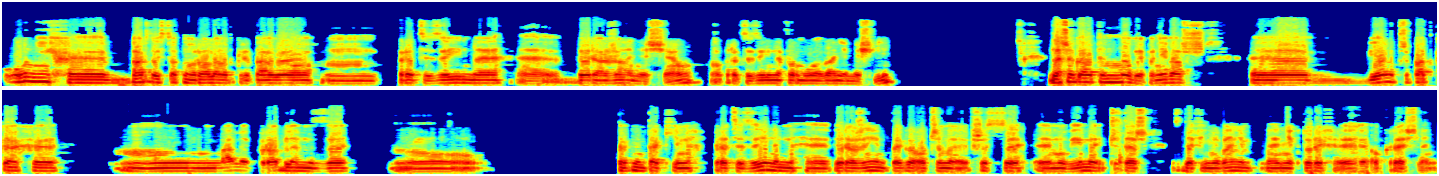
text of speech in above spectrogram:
u nich e, bardzo istotną rolę odgrywało mm, precyzyjne e, wyrażanie się, no, precyzyjne formułowanie myśli. Dlaczego o tym mówię? Ponieważ e, w wielu przypadkach mm, mamy problem z mm, pewnym takim precyzyjnym wyrażeniem tego, o czym wszyscy mówimy, czy też zdefiniowaniem niektórych określeń.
